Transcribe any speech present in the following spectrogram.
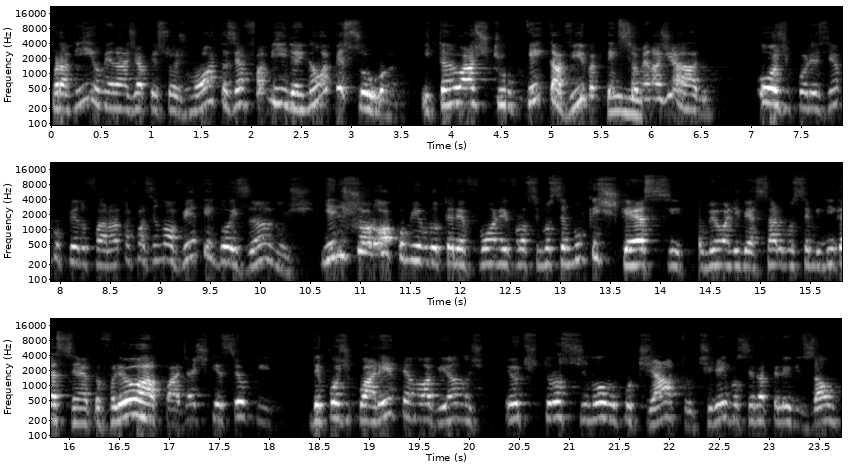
para mim homenagear pessoas mortas é a família e não a pessoa. Então, eu acho que quem está vivo é que tem que ser uhum. homenageado. Hoje, por exemplo, o Pedro Fará está fazendo 92 anos e ele chorou comigo no telefone e falou assim: Você nunca esquece o meu aniversário, você me liga sempre. Eu falei: Ô oh, rapaz, já esqueceu que depois de 49 anos eu te trouxe de novo para o teatro, tirei você da televisão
